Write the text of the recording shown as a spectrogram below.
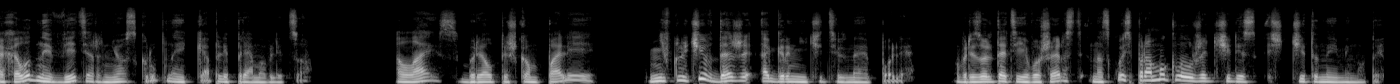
а холодный ветер нес крупные капли прямо в лицо. Лайс брел пешком по аллее, не включив даже ограничительное поле. В результате его шерсть насквозь промокла уже через считанные минуты.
